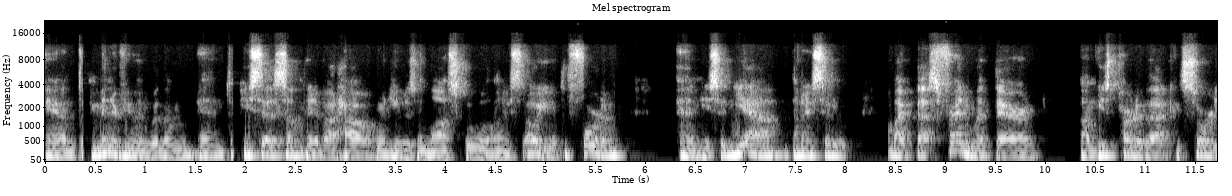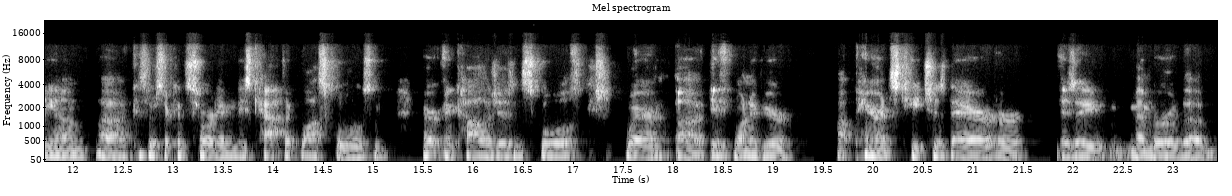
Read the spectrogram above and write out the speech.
And I'm interviewing with him, and he says something about how when he was in law school, and I said, Oh, you went to Fordham? And he said, Yeah. And I said, My best friend went there. And um, he's part of that consortium because uh, there's a consortium of these Catholic law schools and, or, and colleges and schools where uh, if one of your uh, parents teaches there or is a member of the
